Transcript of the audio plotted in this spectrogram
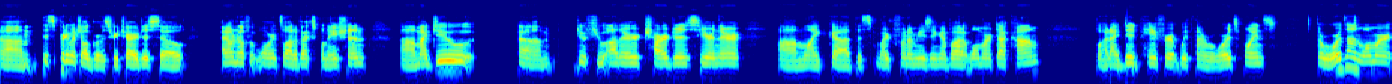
Um, this is pretty much all grocery charges, so I don't know if it warrants a lot of explanation. Um, I do um, do a few other charges here and there, um, like uh, this microphone I'm using I bought at walmart.com, but I did pay for it with my rewards points. The rewards on Walmart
